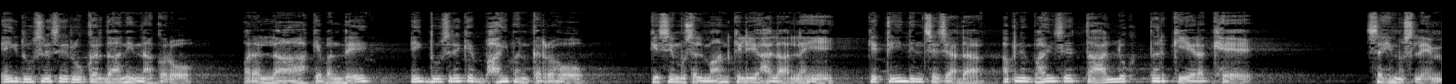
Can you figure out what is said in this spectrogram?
ایک دوسرے سے روح گردانی نہ کرو، اور اللہ کے بندے ایک دوسرے کے بھائی بن کر رہو۔ کسی مسلمان کے لیے حلال نہیں کہ تین دن سے زیادہ اپنے بھائی سے تعلق تر کیے رکھے۔ صحیح مسلم،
